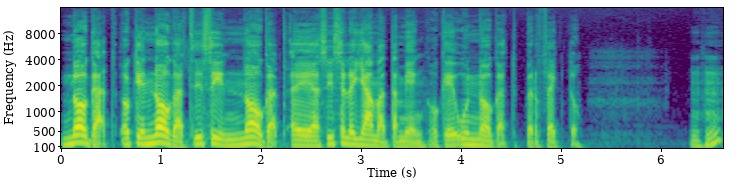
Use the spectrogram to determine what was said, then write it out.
nougat. Okay, nougat. Sí, sí, nougat. Eh, así se le llama también. Okay, un nougat. Perfecto. Ujú.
